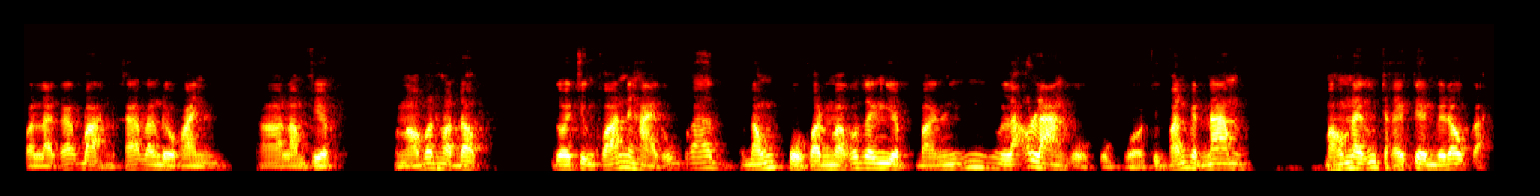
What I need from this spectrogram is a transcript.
Còn lại các bạn khác đang điều hành à, làm việc nó vẫn hoạt động. Rồi chứng khoán thì hải cũng đã đóng cổ phần vào các doanh nghiệp mà những lão làng của của, của chứng khoán Việt Nam mà hôm nay cũng chẳng thấy tiền về đâu cả.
